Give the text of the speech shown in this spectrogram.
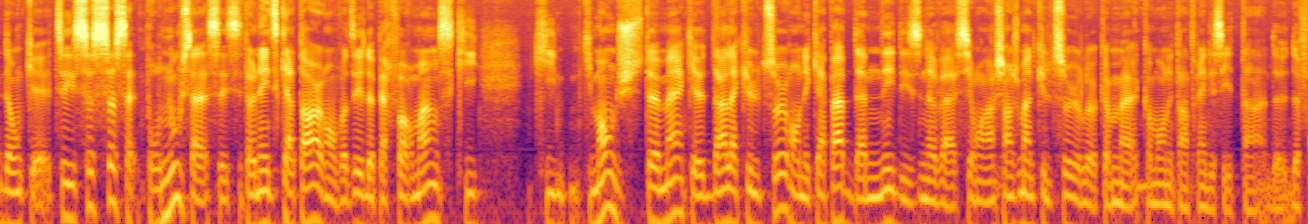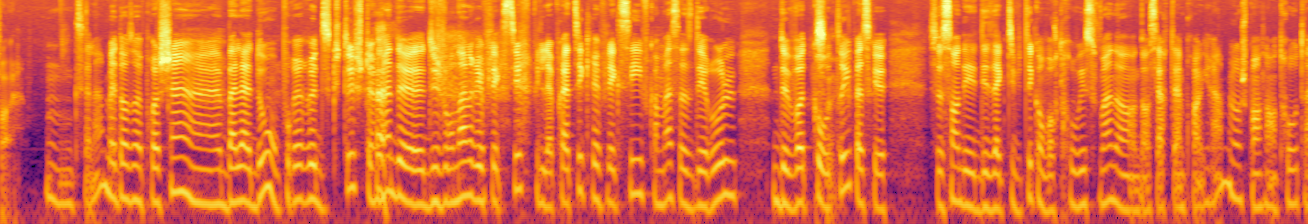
Donc, euh, ça, ça, pour nous, c'est un indicateur, on va dire, de performance qui, qui, qui montre justement que dans la culture, on est capable d'amener des innovations, un changement de culture, là, comme, euh, comme on est en train d'essayer de, de, de faire. Hmm, excellent. Mais dans un prochain euh, balado, on pourrait rediscuter justement de, du journal réflexif puis de la pratique réflexive, comment ça se déroule de votre côté, parce que ce sont des, activités qu'on va retrouver souvent dans, certains programmes. Là. Je pense entre autres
